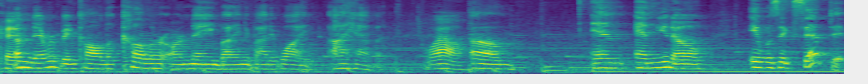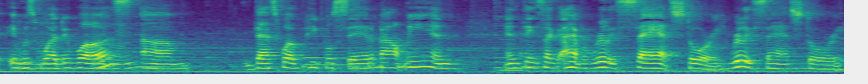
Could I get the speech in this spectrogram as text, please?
Okay. I've never been called a color or name by anybody white. I haven't Wow. um, and and you know it was accepted it was what it was um, that's what people said about me and and things like i have a really sad story really sad story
